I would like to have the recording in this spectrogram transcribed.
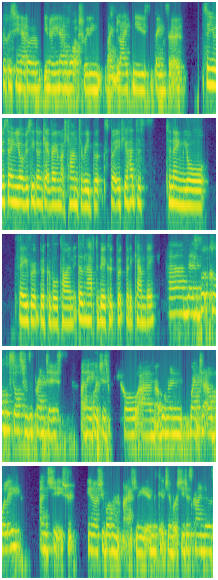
because you never you know you never watch really like live news and things so so you were saying you obviously don't get very much time to read books but if you had to to name your favorite book of all time? It doesn't have to be a cookbook, but it can be. Um, there's a book called The Sorcerer's Apprentice, I think, which is really cool. Um, a woman went to El Bulli and she, she, you know, she wasn't actually in the kitchen, but she just kind of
